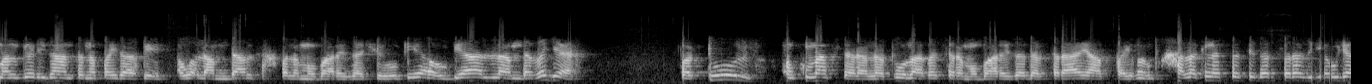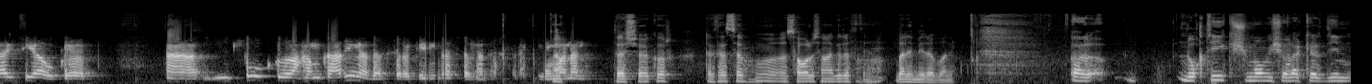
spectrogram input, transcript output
ملګری ځان ته نه پیدا کړي اول همدا خپل مبارزه شروع کړي او بیا لمدغه په ټول حکومت سره له ټول هغه سره مبارزه در سره یا خلک نسته چې در سره یو ځای سي او که څوک همکاری نه در سره کوي مرسته نه در سره کوي تشکر داکتر صاحب سوالشان گرفتین بله میربانی نقطه ای که شما اشاره کردین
